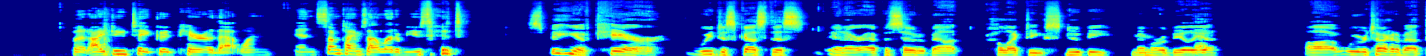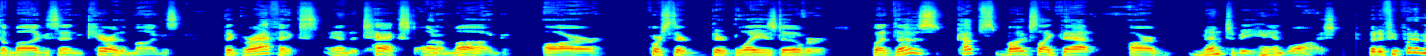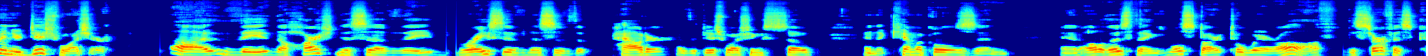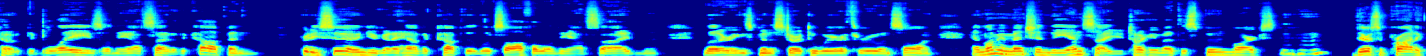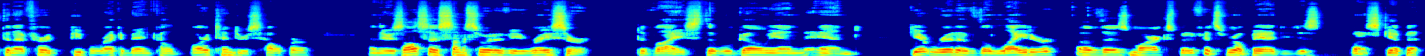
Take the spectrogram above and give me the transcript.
but I do take good care of that one. And sometimes I let him use it. Speaking of care, we discussed this in our episode about collecting Snoopy memorabilia. Yeah. Uh, we were talking about the mugs and care of the mugs. The graphics and the text on a mug are, of course, they're they're glazed over, but those cups, mugs like that are meant to be hand washed. But if you put them in your dishwasher, uh, the the harshness of the abrasiveness of the powder of the dishwashing soap and the chemicals and and all of those things will start to wear off the surface coat, the glaze on the outside of the cup, and pretty soon you're going to have a cup that looks awful on the outside, and the lettering's going to start to wear through, and so on. And let me mention the inside. You're talking about the spoon marks. Mm-hmm. There's a product that I've heard people recommend called Bartender's Helper, and there's also some sort of eraser device that will go in and get rid of the lighter of those marks. But if it's real bad, you just want to skip it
